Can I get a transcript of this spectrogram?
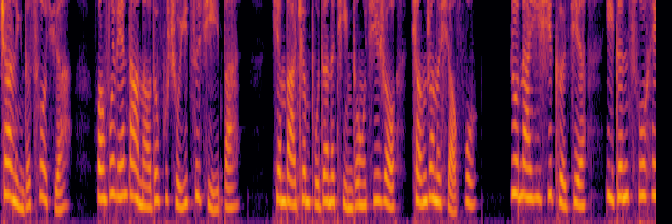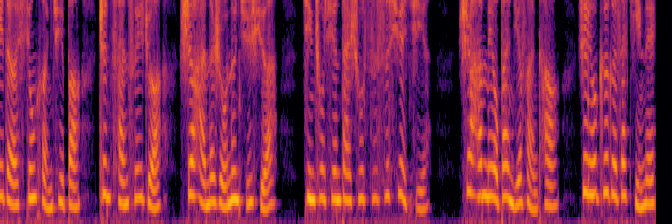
占领的错觉，仿佛连大脑都不属于自己一般。天霸正不断的挺动肌肉强壮的小腹，入那依稀可见一根粗黑的凶狠巨棒正残摧着诗涵的柔嫩菊穴，近处间带出丝丝血迹。诗涵没有半点反抗，任由哥哥在体内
